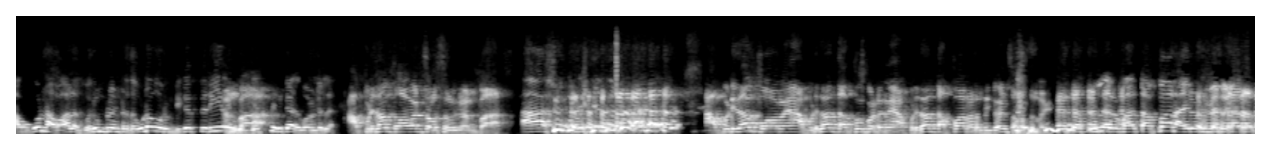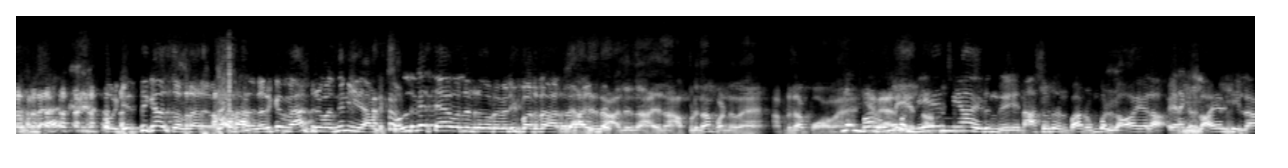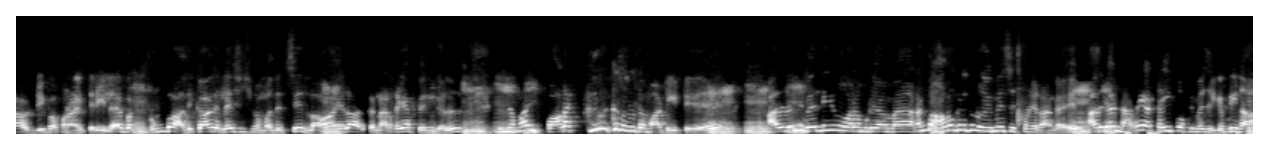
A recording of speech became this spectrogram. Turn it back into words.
அவன் கூட நான் வாழ விரும்பலன்றத விட ஒரு மிகப்பெரிய. கெத்து இருக்காது வேர்ல்டுல அப்படிதான் போவேன்னு சொல்ல சொல்லுங்க நண்பா. ஆ, super. அப்படிதான் போவேன் அப்படிதான் தப்பு பண்ணுவேன் அப்படிதான் தப்பா நடந்துக்குவேன்னு சொல்ல சொல்லுங்க. இல்ல தப்பா சொன்னேன். ஒரு கெத்துக்காக சொல்றாரு அதுல இருக்க மேட்ரு வந்து நீ அவனுக்கு சொல்லவே தேவையில்லைன்றதோட வெளிப்பாடு தான் அதுதான் அதுதான் அதுதான். அப்படிதான் பண்ணுவேன் அப்படிதான் போவேன். நேர்மையா இருந்து நான் சொல்றேன்பா ரொம்ப லாயலா எனக்கு லாயல்ட்டி எல்லாம் டீப்பா பண்ண எனக்கு தெரியல பட். ரொம்ப அதுக்காக ரிலேஷன்ஷிப் மதிச்சு லாயலா இருக்க நிறைய பெண்கள் இந்த மாதிரி பல கிறுக்கணுகிட்ட மாட்டிட்டு அதுல இருந்து வெளியும் வர முடியாம நண்பா அவங்களுக்கு ஒரு இமேஜ் செட் பண்ணிடுறாங்க. அதுல நிறைய டைப் ஆஃப் இமேஜ் இருக்கு. எப்படின்னா.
